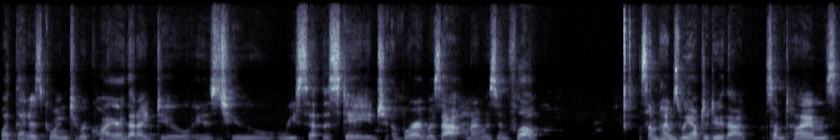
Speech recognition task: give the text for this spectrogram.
What that is going to require that I do is to reset the stage of where I was at when I was in flow. Sometimes we have to do that. Sometimes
